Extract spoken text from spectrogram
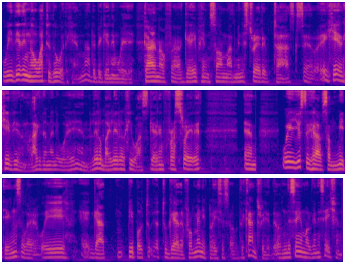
we didn't know what to do with him at the beginning. We kind of uh, gave him some administrative tasks. Uh, he, he didn't like them anyway, and little by little he was getting frustrated. We used to have some meetings where we uh, got people to, uh, together from many places of the country in the same organization.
